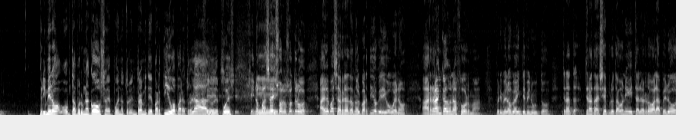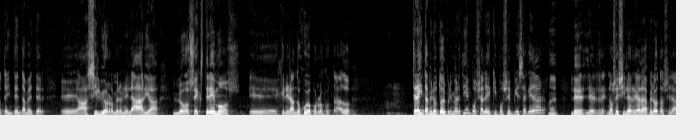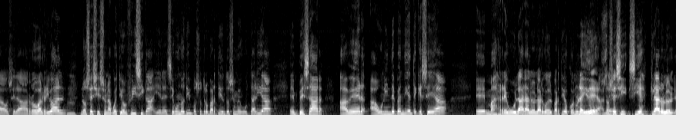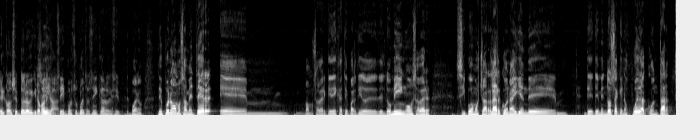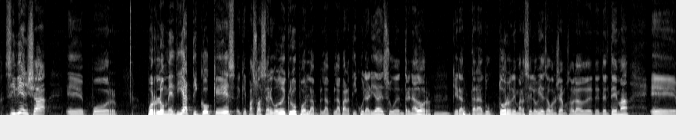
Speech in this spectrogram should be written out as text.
primero opta por una cosa, después en otro en trámite de partido va para otro lado, Sí, después... Sí, sí. Sí, nos pasa eh, eso a nosotros. A mí me pasa relatando el partido que digo, bueno, arranca de una forma, primeros 20 minutos, trata, trata de ser protagonista, le roba la pelota, intenta meter eh, a Silvio Romero en el área, los extremos eh, generando juego por los costados. 30 minutos del primer tiempo, ya el equipo se empieza a quedar. eh. Le- le re- no sé si le regala la pelota o se la, o se la roba al rival. Mm. No sé si es una cuestión física. Y en el segundo tiempo es otro partido. Entonces me gustaría empezar a ver a un independiente que sea eh, más regular a lo largo del partido con una idea. No Sí. sé si, si es claro lo- el concepto de lo que quiero sí, marcar. Sí, por supuesto, sí, claro que sí. Bueno, después nos vamos a meter, eh, vamos a ver qué deja este partido de- del domingo, vamos a ver si podemos charlar con alguien de, de- de Mendoza que nos pueda contar, si bien ya eh, por, por lo mediático que es, que pasó a ser Godoy Cruz por la, la- la particularidad de su entrenador, Mm. que era traductor de Marcelo Bielsa, bueno, ya hemos hablado de- de- del tema, eh,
